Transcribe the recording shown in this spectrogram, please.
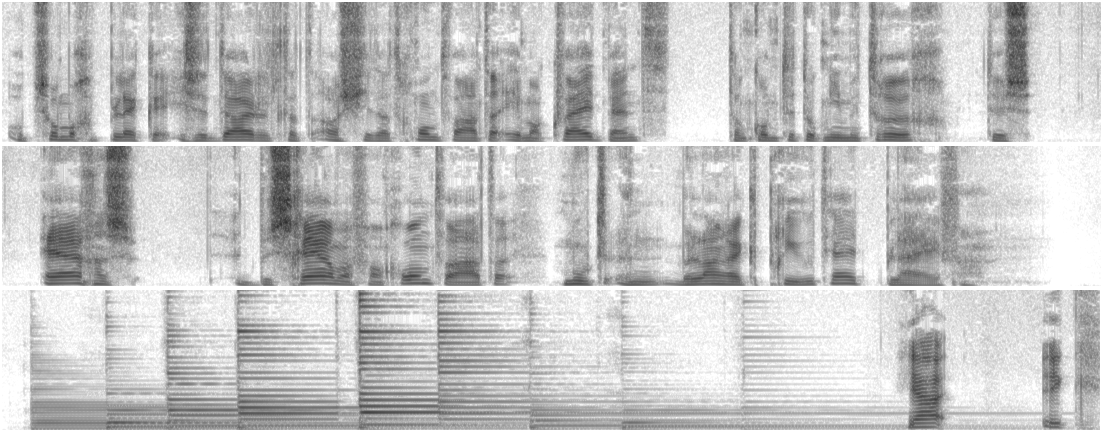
op sommige plekken is het duidelijk dat als je dat grondwater eenmaal kwijt bent, dan komt het ook niet meer terug. Dus ergens het beschermen van grondwater moet een belangrijke prioriteit blijven. Ja, ik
